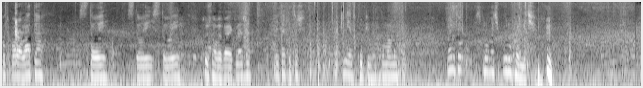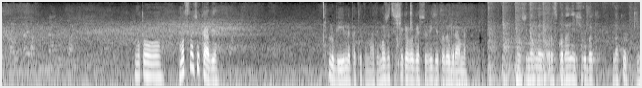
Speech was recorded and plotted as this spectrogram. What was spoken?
Podpora lata. Stoi, stoi, stoi. Tu już nowy wałek leży. No i takie coś klient kupił. To mamy, mamy to spróbować uruchomić. Hm. No to mocno ciekawie. Lubimy takie tematy. Może coś ciekawego jeszcze wyjdzie, to dogramy. Zaczynamy rozkładanie śrubek na kubki.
